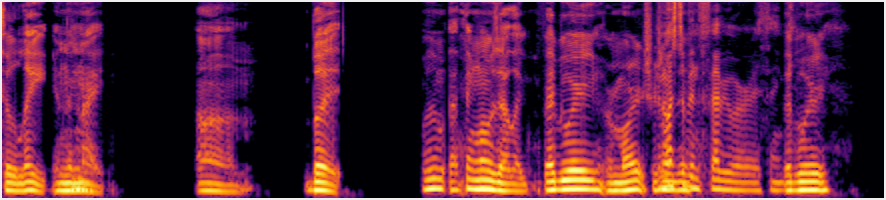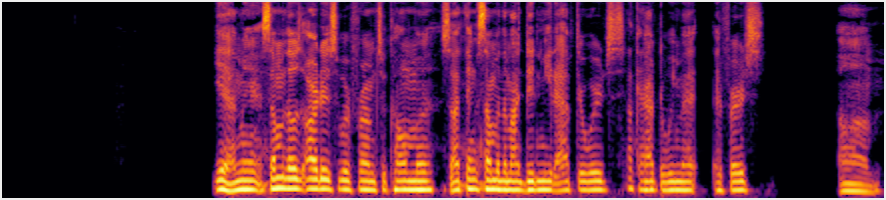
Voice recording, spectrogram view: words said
till late in the Mhm. night. Um, but when- I think when was that? Like February or March or It something? must have been February, I think. February. Yeah, I mean, some of those artists were from Tacoma, so I think some of them I did meet afterwards. Okay. After we met at first, um,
